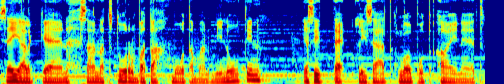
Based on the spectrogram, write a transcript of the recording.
Sen jälkeen sä annat turvota muutaman minuutin ja sitten lisäät loput aineet.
